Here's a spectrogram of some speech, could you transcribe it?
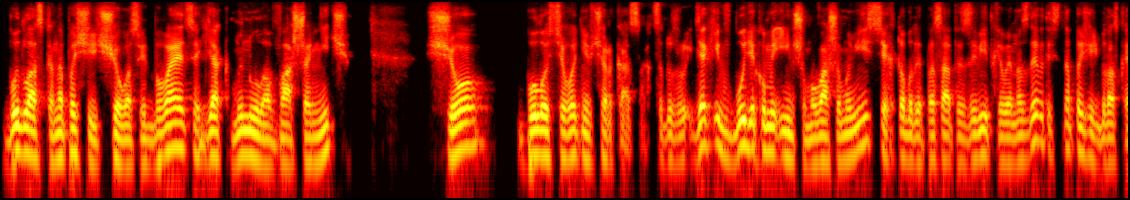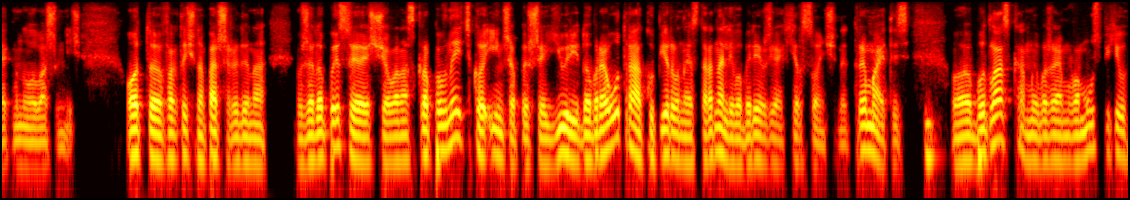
Будь ласка, напишіть, що у вас відбувається, як минула ваша ніч, що було сьогодні в Черкасах. Це дуже як і в будь-якому іншому вашому місці. Хто буде писати звідки ви нас дивитесь? Напишіть, будь ласка, як минула вашу ніч. От е, фактично, перша людина вже дописує, що вона з Кропивницького, інша пише Юрій, добре утро. Окупірована сторона лівобережжя Херсонщини. Тримайтесь, Е, будь ласка. Ми бажаємо вам успіхів.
